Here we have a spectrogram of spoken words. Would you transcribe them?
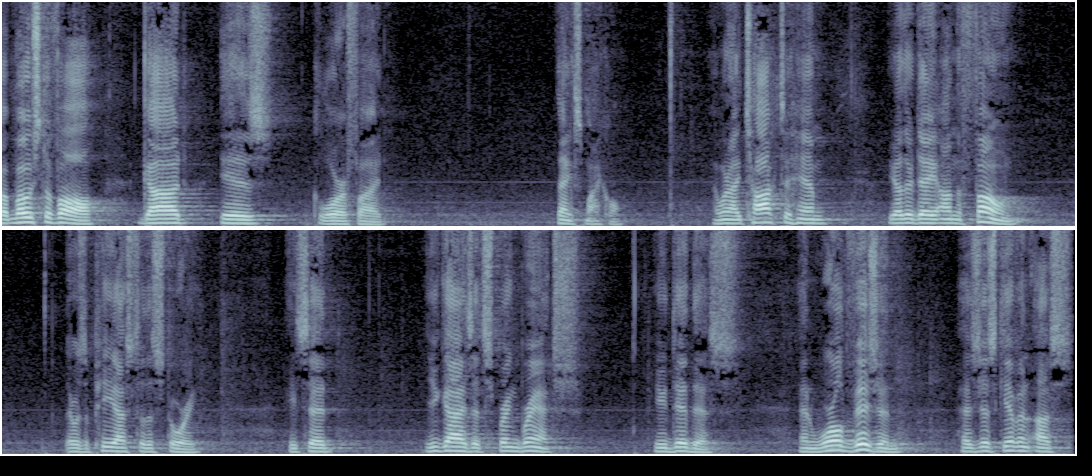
But most of all, God is glorified. Thanks, Michael. And when I talked to him the other day on the phone, there was a PS to the story. He said, You guys at Spring Branch, you did this. And World Vision has just given us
